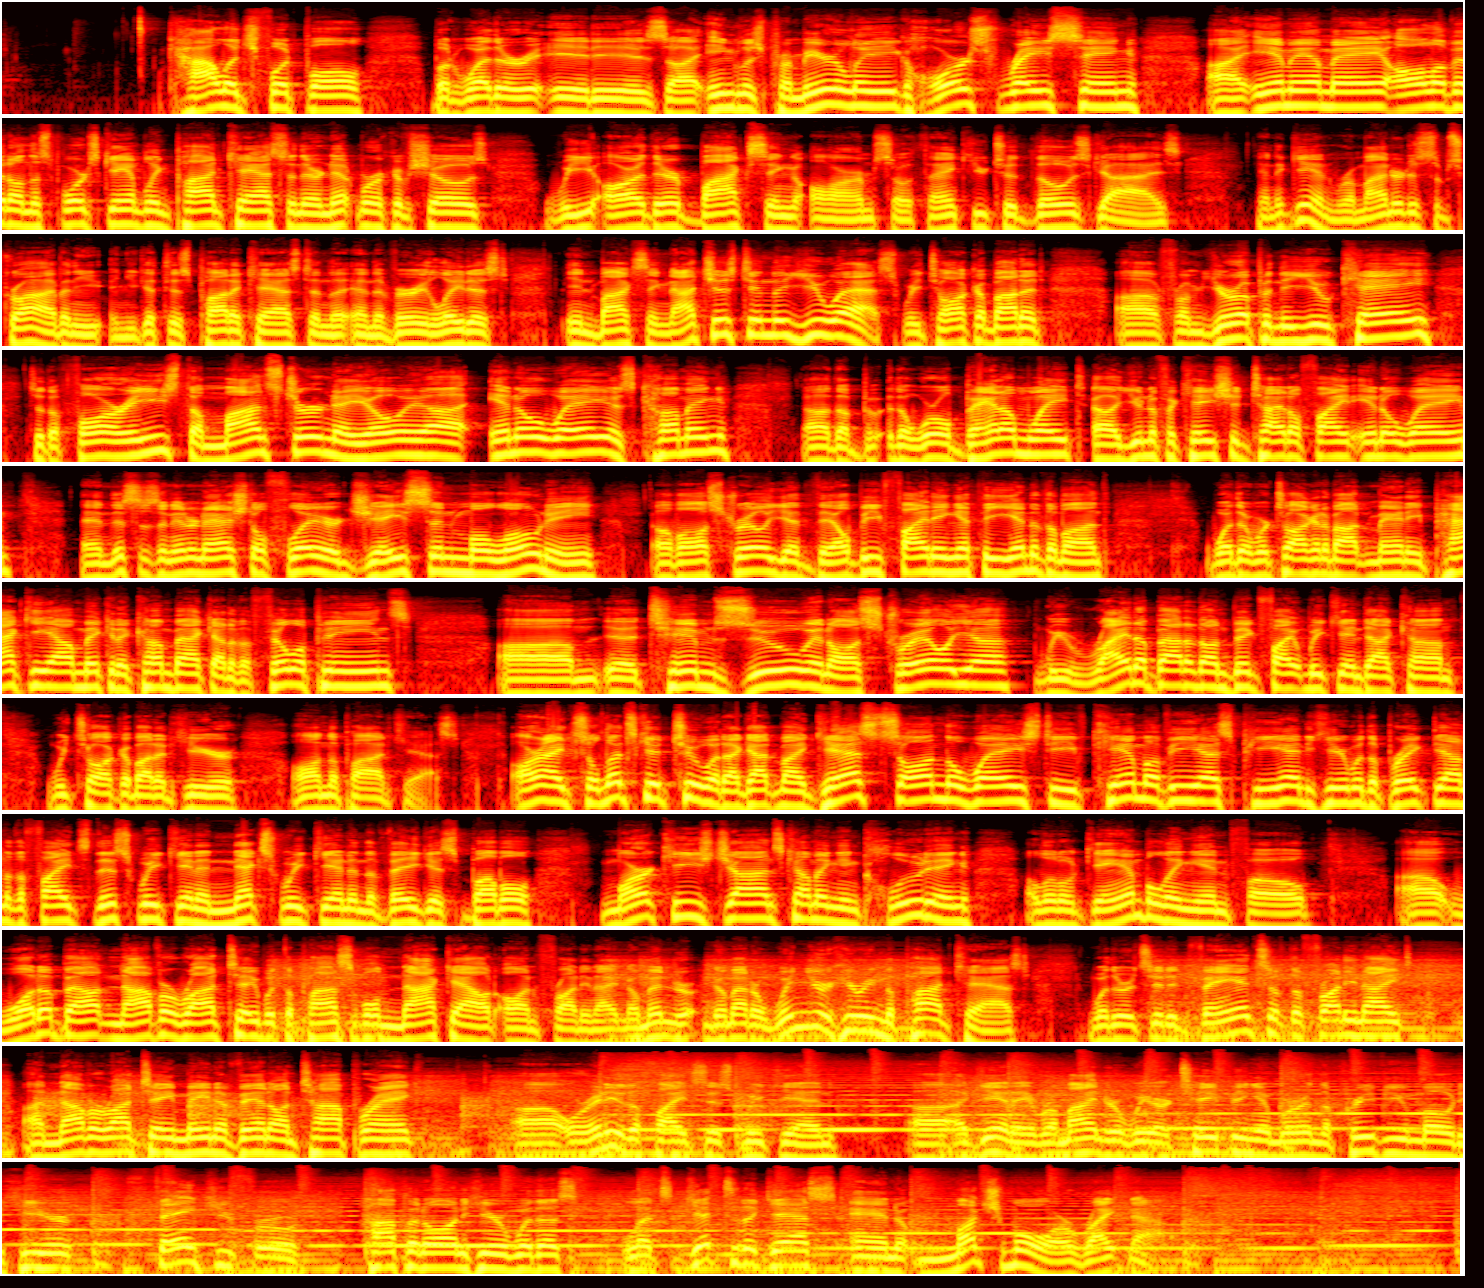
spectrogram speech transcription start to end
college football, but whether it is uh, English Premier League, horse racing, uh, MMA, all of it on the Sports Gambling Podcast and their network of shows, we are their boxing arm. So thank you to those guys. And again, reminder to subscribe, and you, and you get this podcast and the, and the very latest in boxing, not just in the U.S. We talk about it uh, from Europe and the U.K. to the Far East. The monster Naoya Inoue is coming. Uh, the, the World Bantamweight uh, Unification title fight Inoue. And this is an international flair, Jason Moloney of Australia. They'll be fighting at the end of the month. Whether we're talking about Manny Pacquiao making a comeback out of the Philippines, um, uh, Tim Tszyu in Australia. We write about it on BigFightWeekend.com. We talk about it here on the podcast. All right, so let's get to it. I got my guests on the way. Steve Kim of ESPN here with a breakdown of the fights this weekend and next weekend in the Vegas bubble. Marquise Johns coming, including a little gambling info. Uh, what about Navarrete with the possible knockout on Friday night? No matter, no matter when you're hearing the podcast, whether it's in advance of the Friday night uh, Navarrete main event on Top Rank uh, or any of the fights this weekend, uh, again, a reminder we are taping and we're in the preview mode here. Thank you for hopping on here with us. Let's get to the guests and much more right now.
